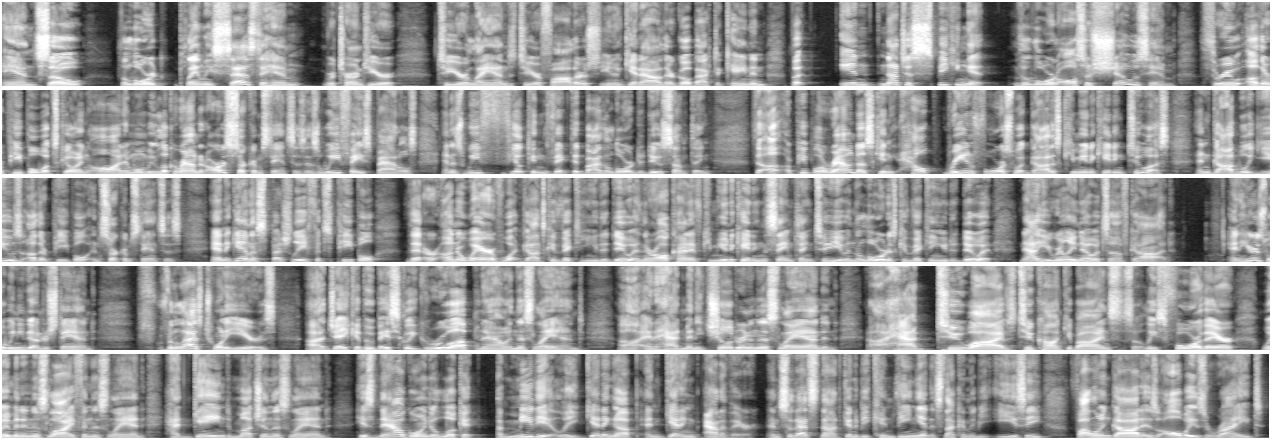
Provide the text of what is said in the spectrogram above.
And so the Lord plainly says to him, "Return to your to your land, to your fathers. You know, get out of there, go back to Canaan." But in not just speaking it the Lord also shows him through other people what's going on. And when we look around at our circumstances, as we face battles and as we feel convicted by the Lord to do something, the uh, people around us can help reinforce what God is communicating to us. And God will use other people in circumstances. And again, especially if it's people that are unaware of what God's convicting you to do, and they're all kind of communicating the same thing to you, and the Lord is convicting you to do it, now you really know it's of God. And here's what we need to understand for the last 20 years, uh, Jacob, who basically grew up now in this land uh, and had many children in this land and uh, had two wives, two concubines, so at least four there, women in his life in this land, had gained much in this land. He's now going to look at immediately getting up and getting out of there. And so that's not going to be convenient. It's not going to be easy. Following God is always right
